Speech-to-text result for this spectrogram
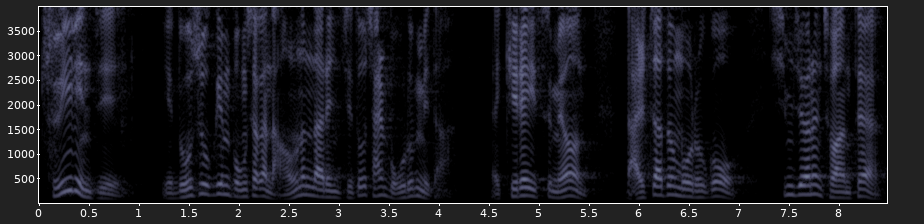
주일인지 노숙인 봉사가 나오는 날인지도 잘 모릅니다. 길에 있으면 날짜도 모르고 심지어는 저한테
